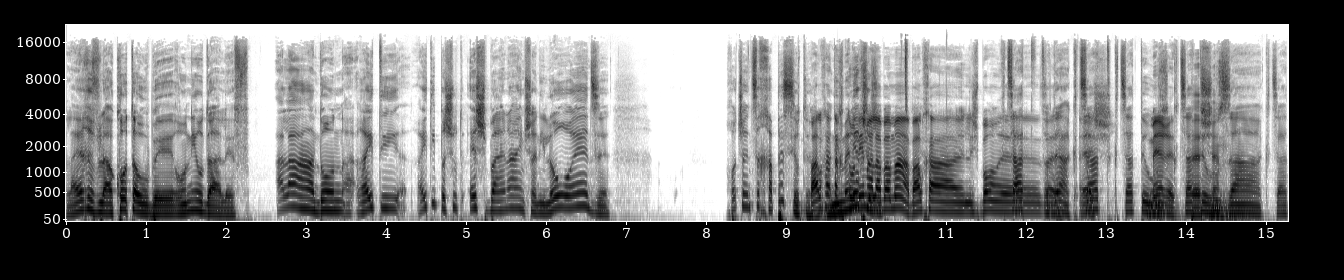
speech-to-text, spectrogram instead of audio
לערב להקות ההוא בעירוני י"א, עלה האדון, ראיתי, ראיתי פשוט אש בעיניים שאני לא רואה את זה. יכול להיות שאני צריך לחפש יותר. בא לך תחתונים שזה על הבמה, בא לך לשבור... אה, קצת, זה, אתה יודע, קצת, אש. קצת, תעוז, מרד, קצת. תעוזה, קצת,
